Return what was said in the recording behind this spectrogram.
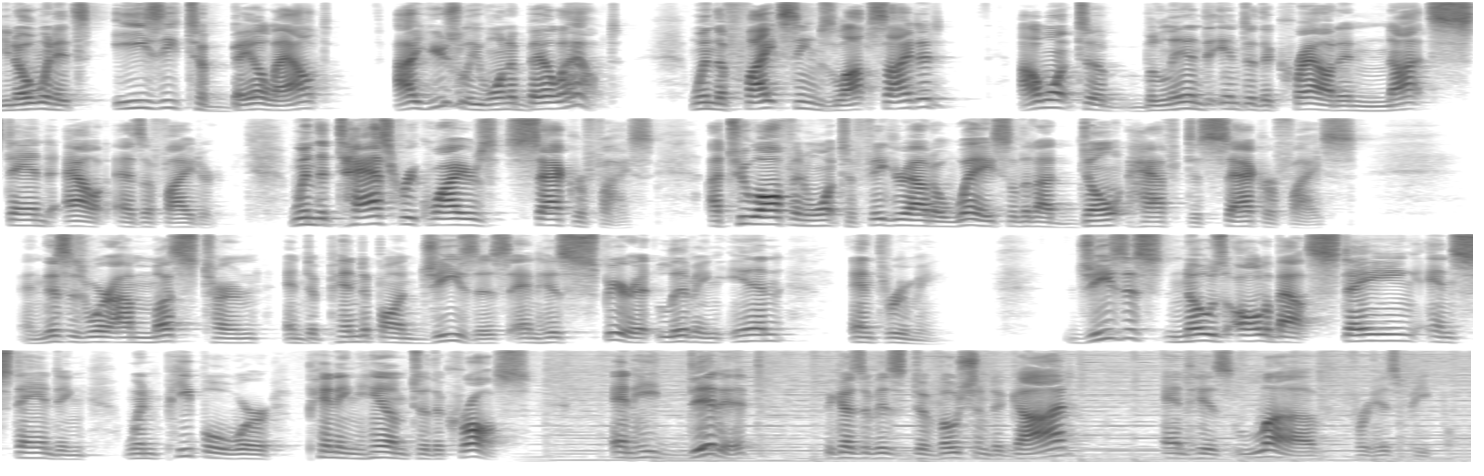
You know, when it's easy to bail out, I usually want to bail out. When the fight seems lopsided, I want to blend into the crowd and not stand out as a fighter. When the task requires sacrifice, I too often want to figure out a way so that I don't have to sacrifice. And this is where I must turn and depend upon Jesus and His Spirit living in and through me. Jesus knows all about staying and standing when people were pinning Him to the cross. And he did it because of his devotion to God and his love for his people.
